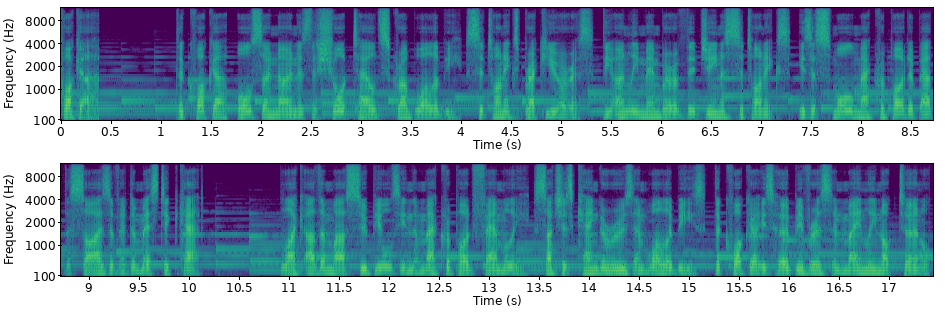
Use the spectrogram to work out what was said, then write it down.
Quokka. The quokka, also known as the short-tailed scrub wallaby Setonix brachyurus, the only member of the genus Setonix, is a small macropod about the size of a domestic cat. Like other marsupials in the macropod family, such as kangaroos and wallabies, the quokka is herbivorous and mainly nocturnal.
